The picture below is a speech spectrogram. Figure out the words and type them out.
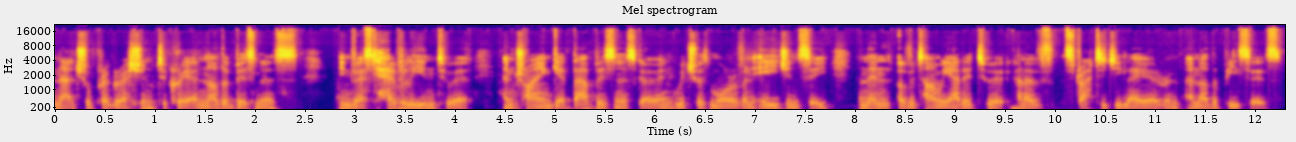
natural progression to create another business, invest heavily into it, and try and get that business going, which was more of an agency. And then over time, we added to it kind of strategy layer and, and other pieces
